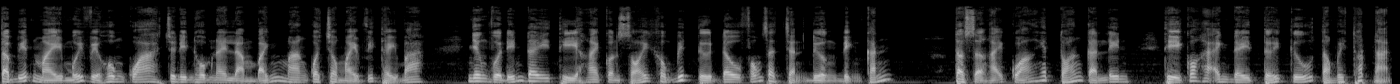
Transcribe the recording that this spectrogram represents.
tao biết mày mới về hôm qua cho nên hôm nay làm bánh mang qua cho mày với thầy ba. Nhưng vừa đến đây thì hai con sói không biết từ đâu phóng ra chặn đường định cắn. Tao sợ hãi quá hét toáng cả lên thì có hai anh đây tới cứu tao mới thoát nạn.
